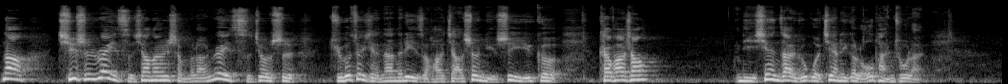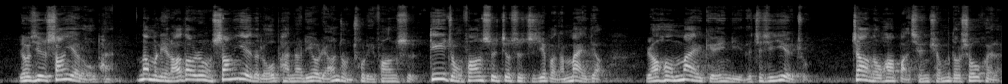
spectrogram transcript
那其实瑞慈相当于什么呢？瑞慈就是举个最简单的例子哈，假设你是一个开发商，你现在如果建了一个楼盘出来。尤其是商业楼盘，那么你拿到这种商业的楼盘呢，你有两种处理方式。第一种方式就是直接把它卖掉，然后卖给你的这些业主，这样的话把钱全部都收回来。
